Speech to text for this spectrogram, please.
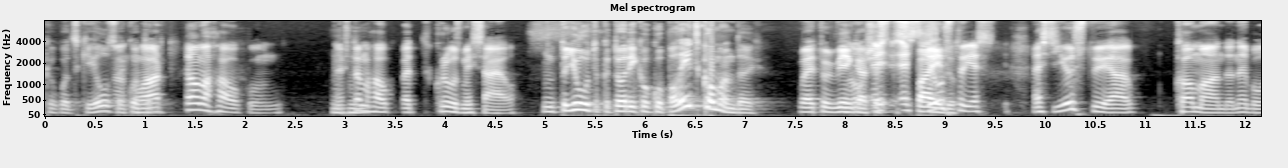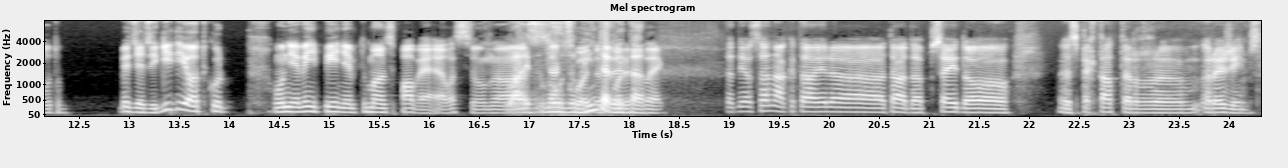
Kaut kāds kīls vai ko Nu, ar Tomahawk un Nevis mm -hmm. Tomahawk, bet Cruise Missile. Nu, tu jūti, ka tu arī kaut ko palīdzi komandai? Vai tu vienkārši nu, es, es justu, ja, es, es justu, ja komanda nebūtu bezjēdzīgi idioti, kur, un ja viņi pieņemtu manas pavēles un uh, lūdzam internetā. Tad jau sanāk, ka tā ir ā, tāda pseido spektātora režīms.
